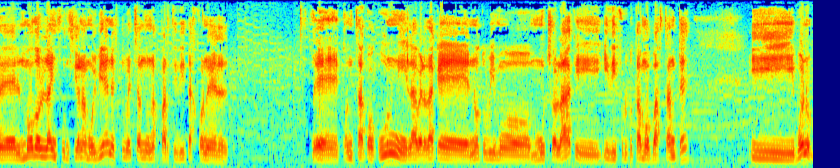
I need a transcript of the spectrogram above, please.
El modo online funciona muy bien, estuve echando unas partiditas con el eh, con Taco Kun y la verdad que no tuvimos mucho lag y, disfrutamos bastante. Y bueno,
